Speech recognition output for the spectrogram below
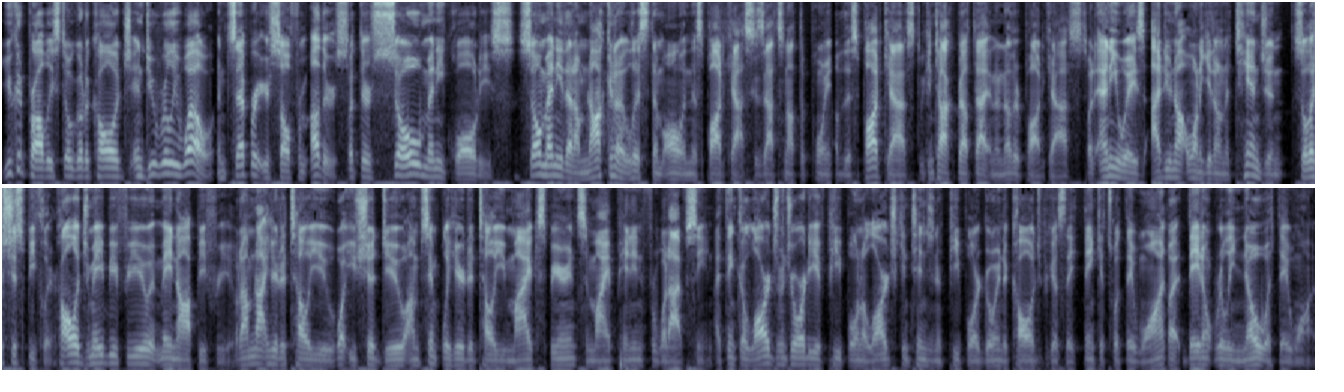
you could probably still go to college and do really well and separate yourself from others. But there's so many qualities, so many that I'm not going to list them all in this podcast because that's not the point of this podcast. We can talk about that in another podcast. But anyways, I do not want to get on a tangent. So let's just be clear. College may be for you, it may not be for you. But I'm not here to tell you what you should do. I'm simply here to tell you my experience and my opinion for what I've seen. I think a large majority of people and a large contingent of people are going to college because they think it's what they want, but they don't really know what they want.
